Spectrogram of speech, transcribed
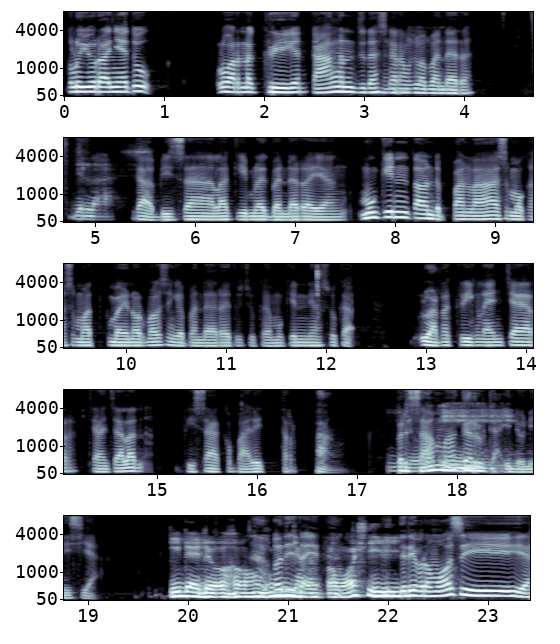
keluyurannya itu luar negeri kan, kangen sudah sekarang sama Mhm. bandara. Jelas. Nggak bisa lagi melihat bandara yang mungkin tahun depan lah semoga semua kembali normal sehingga bandara itu juga mungkin yang suka luar negeri ngelencer, jalan-jalan bisa kembali terbang bersama Garuda Yoi. Indonesia. Tidak dong, Oh tidak ya? promosi. Jadi promosi ya.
